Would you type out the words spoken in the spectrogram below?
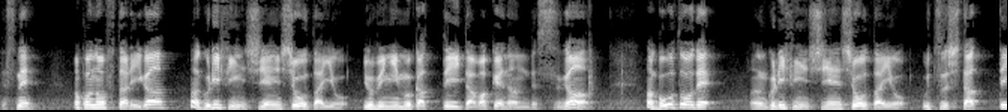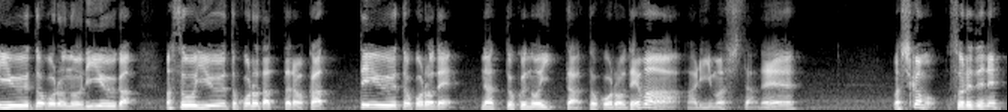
ですね。まあ、この二人が、まあ、グリフィン支援招待を呼びに向かっていたわけなんですが、まあ、冒頭で、グリフィン支援招待を移したっていうところの理由が、まあ、そういうところだったのかっていうところで、納得のいったところではありましたね。まあ、しかも、それでね、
